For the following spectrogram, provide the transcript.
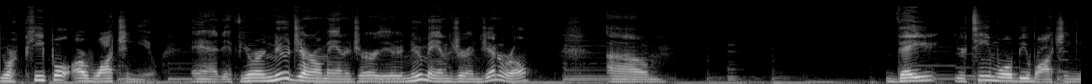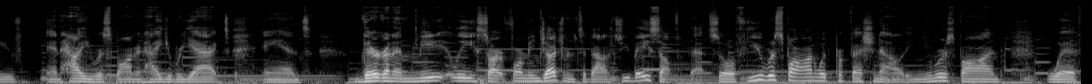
your people are watching you. And if you're a new general manager or you're a new manager in general, um, they your team will be watching you and how you respond and how you react and they're going to immediately start forming judgments about you based off of that. So if you respond with professionality and you respond with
